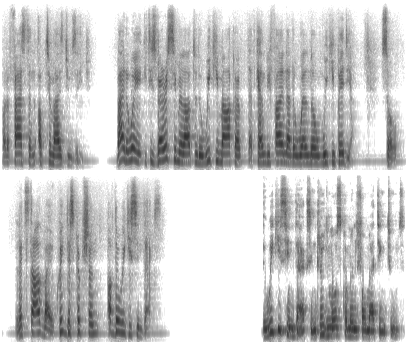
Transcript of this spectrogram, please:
for the fast and optimized usage. By the way, it is very similar to the wiki markup that can be found at a well-known Wikipedia. So let's start by a quick description of the wiki syntax. The wiki syntax includes most common formatting tools.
